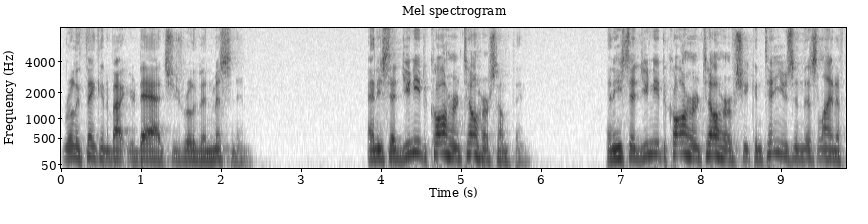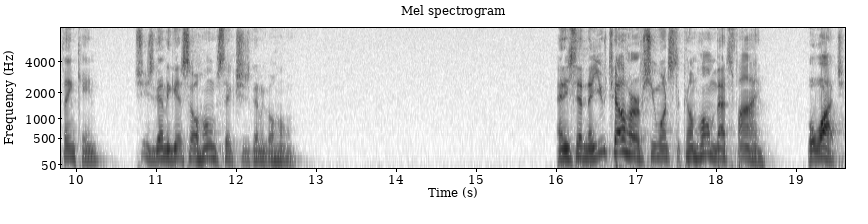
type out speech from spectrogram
really thinking about your dad. She's really been missing him. And He said, you need to call her and tell her something. And He said, you need to call her and tell her if she continues in this line of thinking, she's going to get so homesick she's going to go home. And he said, Now you tell her if she wants to come home, that's fine. But watch,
